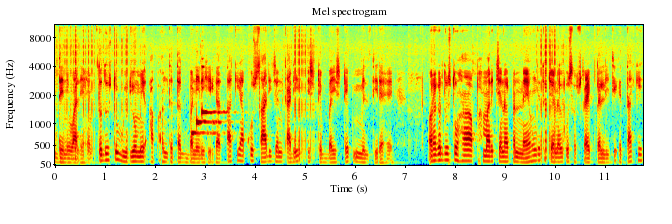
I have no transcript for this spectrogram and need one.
देने वाले हैं। तो दोस्तों, वीडियो में आप अंत तक बने रहिएगा ताकि आपको सारी जानकारी स्टेप बाय स्टेप मिलती रहे। और अगर दोस्तों हाँ आप हमारे चैनल पर नए होंगे तो चैनल को सब्सक्राइब कर लीजिएगा ताकि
